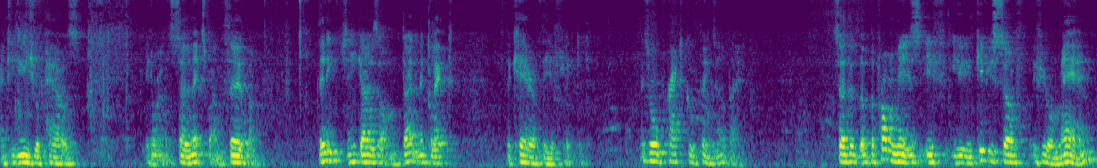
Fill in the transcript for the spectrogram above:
and to use your powers in order. So the next one, third one. Then he, he goes on, don't neglect the care of the afflicted. These are all practical things, aren't they? So the, the, the, problem is if you give yourself, if you're a man,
